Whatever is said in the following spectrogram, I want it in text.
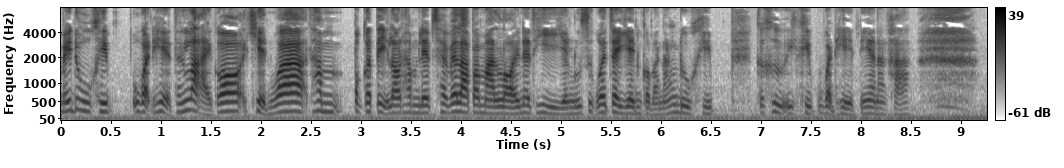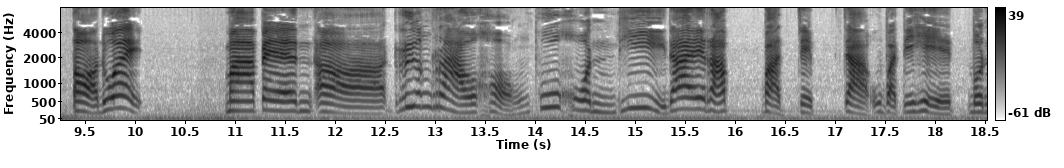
ไม่ดูคลิปอุบัติเหตุทั้งหลายก็เขียนว่าทำปกติเราทำเล็บใช้เวลาประมาณร้อยนาที ยังรู้สึกว่าใจเย็นกว่ามานั่งดูคลิป ก็คืออีกคลิปอุบัติเหตุเนี่ยนะคะ ต่อด้วย มาเป็นเอ่อเรื่องราวของผู้คนที่ได้รับบาดเจ็บจากอุบัติเหตุบน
